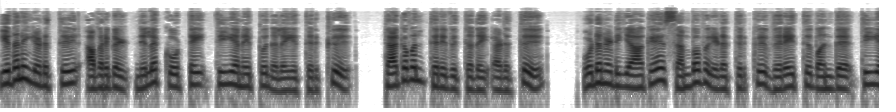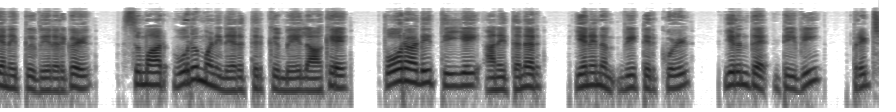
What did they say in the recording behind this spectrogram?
இதனையடுத்து அவர்கள் நிலக்கோட்டை தீயணைப்பு நிலையத்திற்கு தகவல் தெரிவித்ததை அடுத்து உடனடியாக சம்பவ இடத்திற்கு விரைத்து வந்த தீயணைப்பு வீரர்கள் சுமார் ஒரு மணி நேரத்திற்கு மேலாக போராடி தீயை அணைத்தனர். எனினும் வீட்டிற்குள் இருந்த TV fridge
